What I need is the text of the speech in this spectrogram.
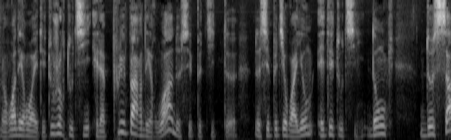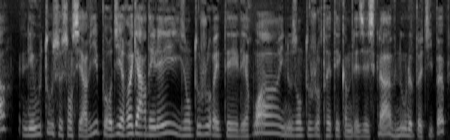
Le roi des rois était toujours Tutsi, et la plupart des rois de ces, petites, de ces petits royaumes étaient Tutsi. Donc, de ça, les Hutus se sont servis pour dire regardez-les, ils ont toujours été les rois, ils nous ont toujours traités comme des esclaves, nous le petit peuple.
